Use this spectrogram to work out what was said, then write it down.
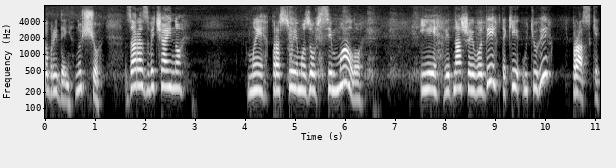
Добрий день. Ну що, зараз, звичайно, ми прасуємо зовсім мало. І від нашої води такі утюги праски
